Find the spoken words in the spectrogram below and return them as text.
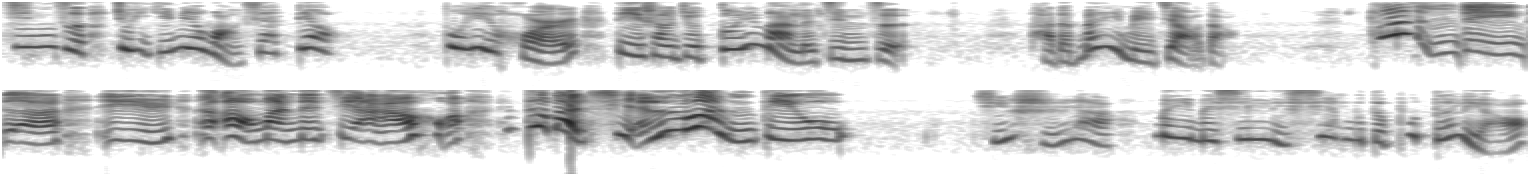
金子就一面往下掉。不一会儿，地上就堆满了金子。他的妹妹叫道：“看这个，嗯，傲慢的家伙，他把钱乱丢。”其实呀，妹妹心里羡慕的不得了，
